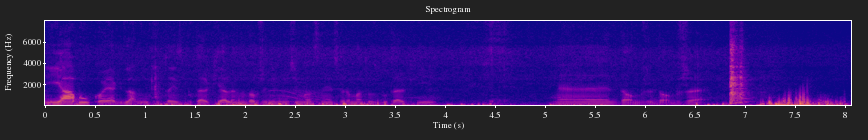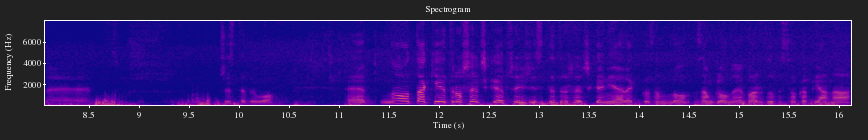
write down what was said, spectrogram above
Jabłko jak dla mnie tutaj z butelki, ale no dobrze, nie będziemy oceniać aromatu z butelki. Dobrze, dobrze. E, cóż, czyste było. E, no takie troszeczkę przejrzyste, troszeczkę nie, lekko zamglone, bardzo wysoka piana,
